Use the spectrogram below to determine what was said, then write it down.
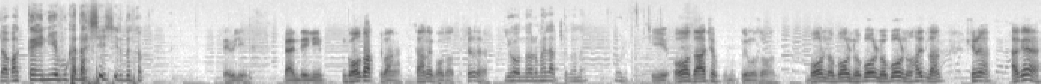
Davakka'ya niye bu kadar şaşırdın? Ne bileyim. Ben deliyim. Gold attı bana. Sana da gold atmıştır da. Yo normal attı bana. İyi. O daha çok mutluyum o zaman. Borno, Borno, Borno, Borno. Hadi lan. Şuna. Aga.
